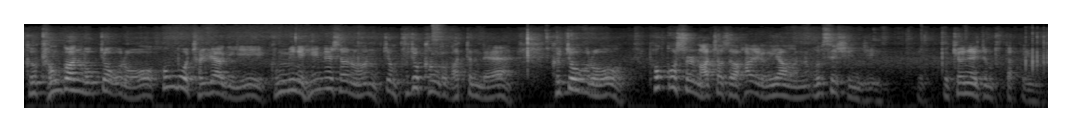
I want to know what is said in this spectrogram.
그 경관 목적으로 홍보 전략이 국민의힘에서는 좀 부족한 것 같은데 그쪽으로 포커스를 맞춰서 할 의향은 없으신지 그 견해 좀 부탁드립니다.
